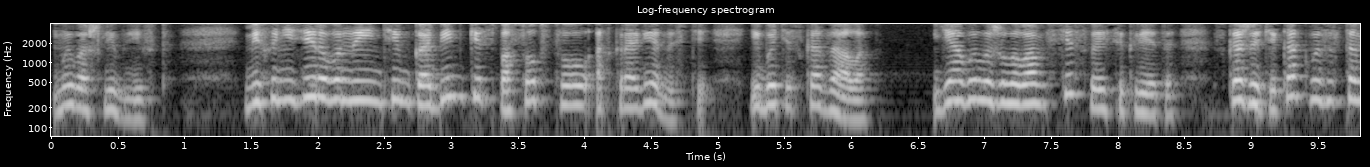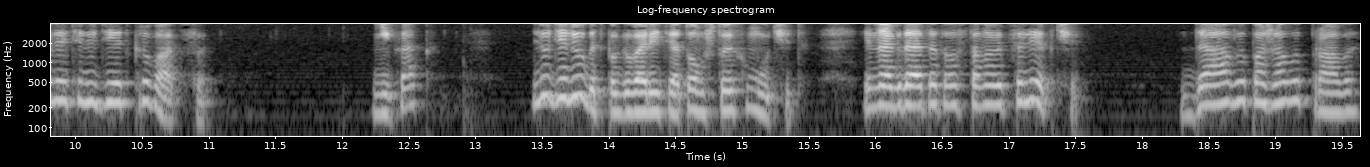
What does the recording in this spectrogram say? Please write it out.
Мы вошли в лифт. Механизированный интим кабинки способствовал откровенности, и Бетти сказала, «Я выложила вам все свои секреты. Скажите, как вы заставляете людей открываться?» «Никак. Люди любят поговорить о том, что их мучит. Иногда от этого становится легче». «Да, вы, пожалуй, правы.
